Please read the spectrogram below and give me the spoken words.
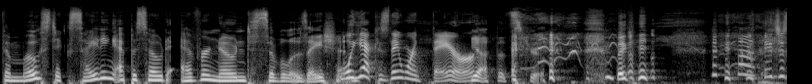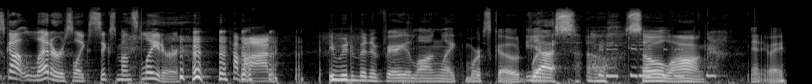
the most exciting episode ever known to civilization. well, yeah, because they weren't there. yeah, that's true. they just got letters like six months later. Come on. it would have been a very long, like Morse code. like- yes. Oh, so long. Anyway.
